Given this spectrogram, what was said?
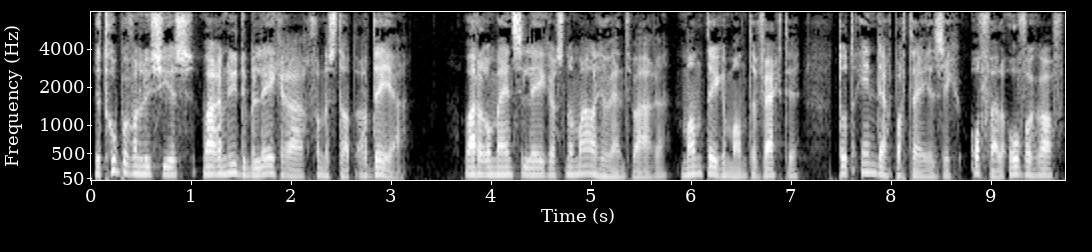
De troepen van Lucius waren nu de belegeraar van de stad Ardea, waar de Romeinse legers normaal gewend waren man tegen man te vechten tot een der partijen zich ofwel overgaf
